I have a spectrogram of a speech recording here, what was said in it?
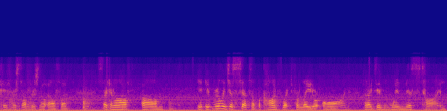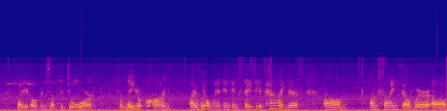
Okay, first off, there's no alpha. Second off, um, it, it really just sets up a conflict for later on that I didn't win this time, but it opens up the door for later on I will win. And, and Stacy, it's kind of like this um, on Seinfeld where um,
